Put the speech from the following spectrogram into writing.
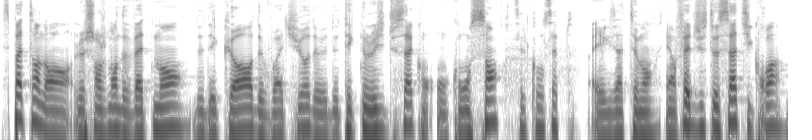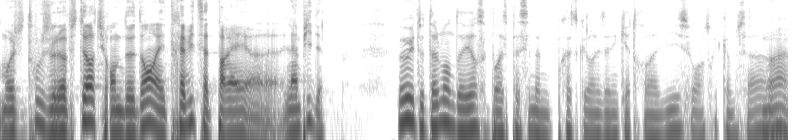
c'est pas tant dans le changement de vêtements, de décors, de voitures, de, de technologie, tout ça qu'on on- qu'on sent. C'est le concept. Exactement. Et en fait, juste ça, tu crois. Moi, je trouve The Lobster, tu rentres dedans et très vite, ça te paraît euh, limpide. Oui, oui, totalement. D'ailleurs, ça pourrait se passer même presque dans les années 90 ou un truc comme ça. Ouais.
